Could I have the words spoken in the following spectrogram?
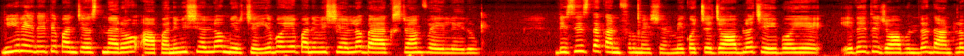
మీరు ఏదైతే పని చేస్తున్నారో ఆ పని విషయంలో మీరు చేయబోయే పని విషయంలో బ్యాక్ స్టాంప్ వేయలేరు. This is the confirmation. మీకు వచ్చే జాబ్‌లో చేయబోయే ఏదైతే జాబ్ ఉందో దాంట్లో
